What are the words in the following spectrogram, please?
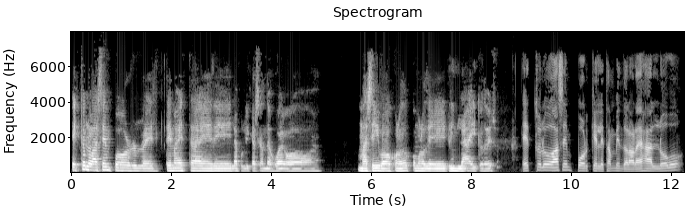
Esto lo hacen por el tema esta de la publicación de juegos masivos, como lo, como lo de Greenlight y todo eso. Esto lo hacen porque le están viendo la oreja al lobo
